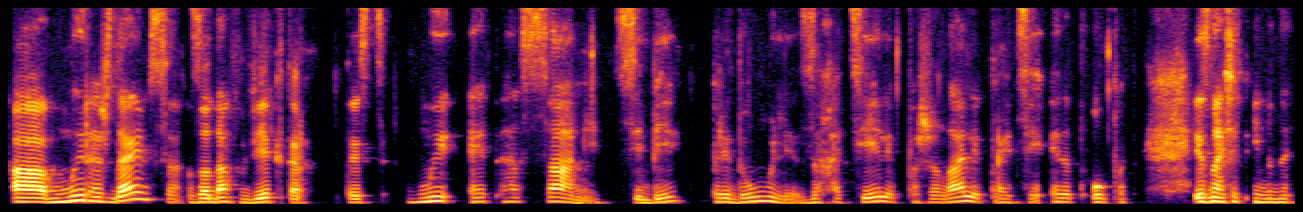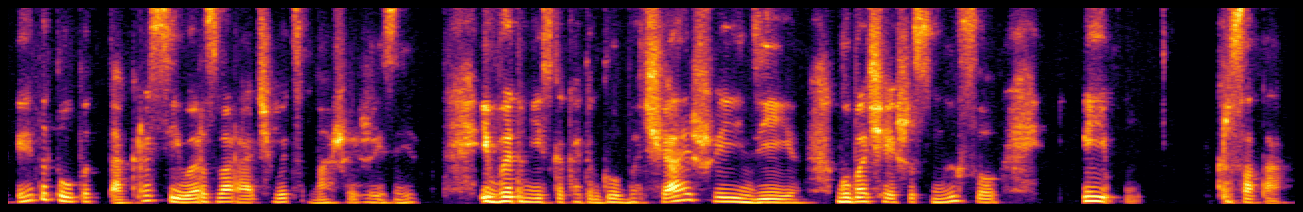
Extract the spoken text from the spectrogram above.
А мы рождаемся, задав вектор то есть мы это сами себе придумали, захотели, пожелали пройти этот опыт. И значит, именно этот опыт так красиво разворачивается в нашей жизни. И в этом есть какая-то глубочайшая идея, глубочайший смысл и красота.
